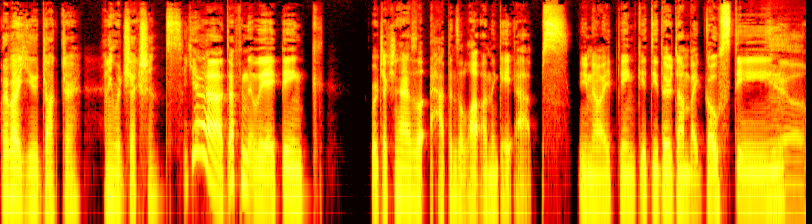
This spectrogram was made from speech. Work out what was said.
What about you, doctor? Any rejections? Yeah, definitely. I think rejection has happens a lot on the gay apps. You know, I think it's either done by ghosting yeah.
